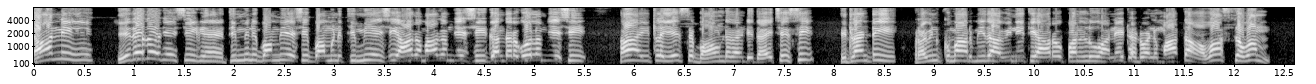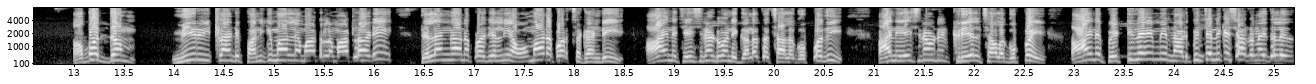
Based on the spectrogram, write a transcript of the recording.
దాన్ని ఏదేదో చేసి తిమ్మిని బొమ్మి చేసి బొమ్మని తిమ్మి చేసి ఆగమాగం చేసి గందరగోళం చేసి ఇట్లా చేస్తే బాగుండదండి. దయచేసి ఇట్లాంటి ప్రవీణ్ కుమార్ మీద అవినీతి ఆరోపణలు అనేటటువంటి మాట అవాస్తవం అబద్ధం. మీరు ఇట్లాంటి పనికిమాలిన మాటలు మాట్లాడి తెలంగాణ ప్రజల్ని అవమానపరచకండి. ఆయన చేసినటువంటి ఘనత చాలా గొప్పది. ఆయన చేసినటువంటి క్రియలు చాలా గొప్పవి. ఆయన పెట్టినవి మీరు నడిపించడానికే శాతం అవుతలేదు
